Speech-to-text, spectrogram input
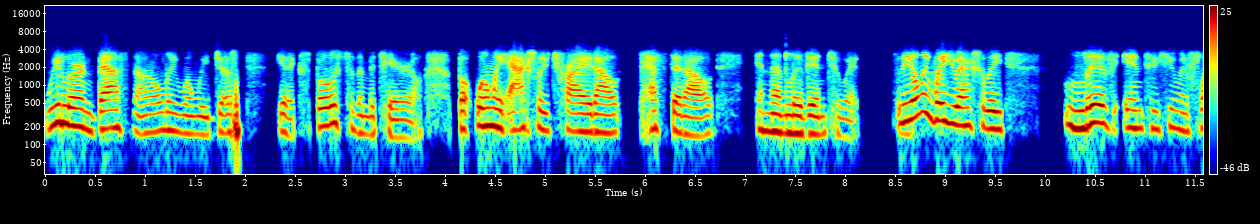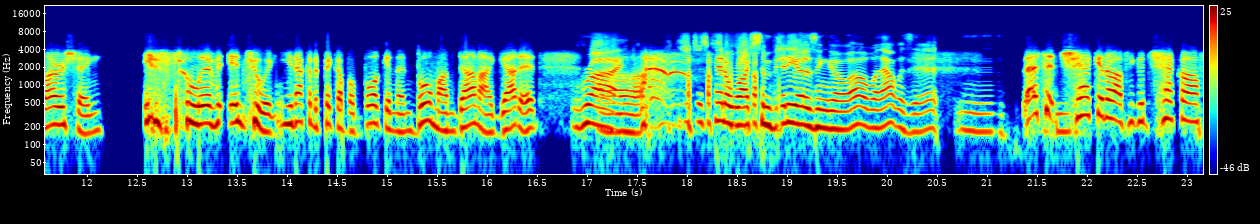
We learn best not only when we just get exposed to the material, but when we actually try it out, test it out, and then live into it. The only way you actually live into human flourishing is to live into it. You're not going to pick up a book and then boom, I'm done. I got it. Right. Uh, you just kind of watch some videos and go, oh, well, that was it. Mm. That's it. Check it off. You could check off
